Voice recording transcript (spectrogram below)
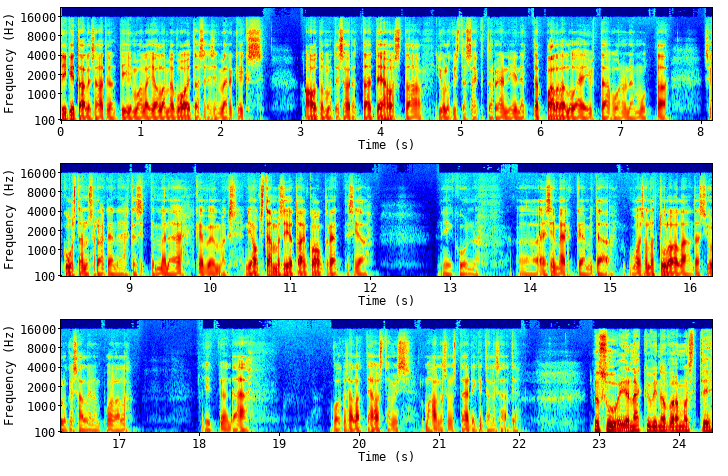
digitalisaation tiimoilla, jolla me voitaisiin esimerkiksi automatisoida tai tehostaa julkista sektoria niin, että palvelu ei yhtään huonone, mutta se kustannusrakenne ehkä sitten menee kevyemmäksi. Niin onko tämmöisiä jotain konkreettisia niin kuin, ä, esimerkkejä, mitä voisi olla tuloillaan tässä julkishallinnon puolella liittyen tähän? Voiko se olla tehostamismahdollisuus tämä digitalisaatio? No suuri ja näkyvin on varmasti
